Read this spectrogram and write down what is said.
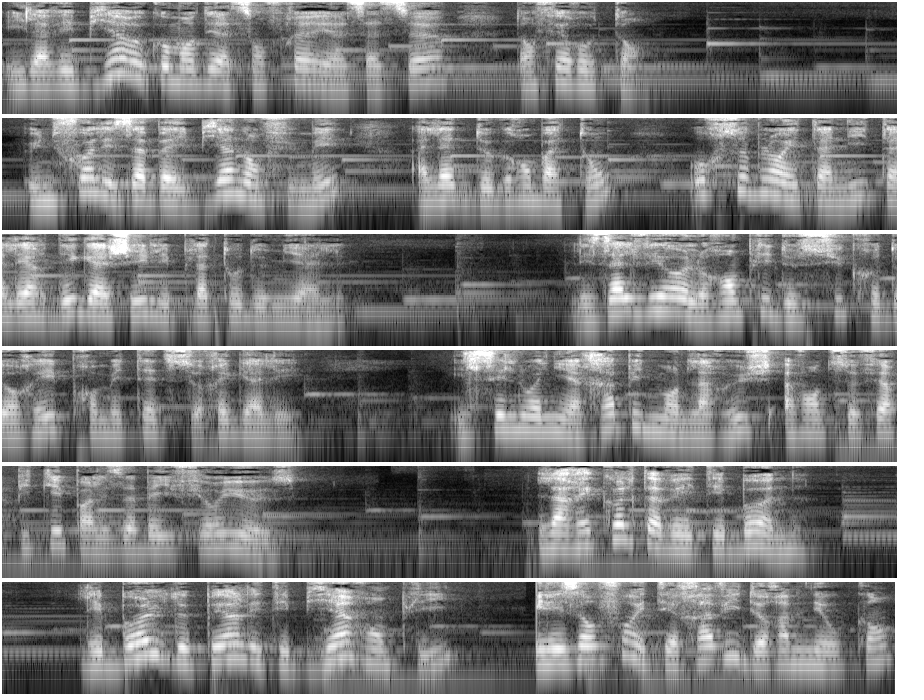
et il avait bien recommandé à son frère et à sa sœur d'en faire autant. Une fois les abeilles bien enfumées, à l'aide de grands bâtons, Ours Blanc et Tanit allèrent dégager les plateaux de miel. Les alvéoles remplies de sucre doré promettaient de se régaler. Ils s'éloignèrent rapidement de la ruche avant de se faire piquer par les abeilles furieuses. La récolte avait été bonne. Les bols de perles étaient bien remplis et les enfants étaient ravis de ramener au camp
